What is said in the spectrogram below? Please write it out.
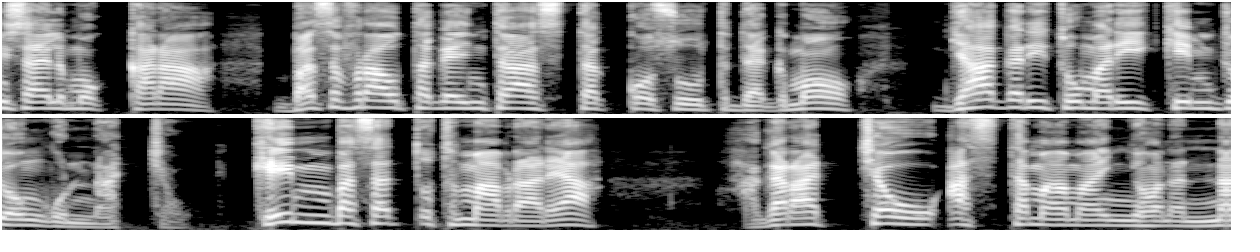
ሚሳይል ሙከራ በስፍራው ተገኝተው ያስተኮሱት ደግሞ የሀገሪቱ መሪ ኪም ጆንግ ኡን ናቸው። ኪም በሰጡት ማብራሪያ ሀገራቸው አስተማማኝ የሆነና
